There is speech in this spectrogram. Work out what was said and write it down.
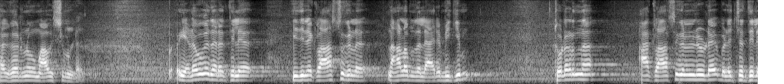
സഹകരണവും ആവശ്യമുണ്ട്. ഇടവക തലത്തിൽ ഇതിന്റെ ക്ലാസ്സുകൾ നാളെ മുതൽ ആരംഭിക്കും. തുടർന്ന് ആ ക്ലാസ്സുകളിലൂടെ വെളിച്ചത്തിൽ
